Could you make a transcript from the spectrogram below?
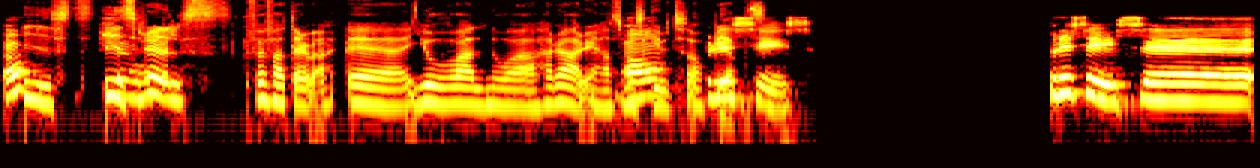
ja. Is Israels författare va? Eh, Yuval Noah Harari, han som ja, har skrivit Sapiens. precis. Precis. Eh,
